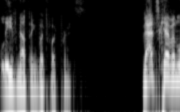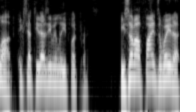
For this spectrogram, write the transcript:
leave nothing but footprints." That's Kevin Love, except he doesn't even leave footprints. He somehow finds a way to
